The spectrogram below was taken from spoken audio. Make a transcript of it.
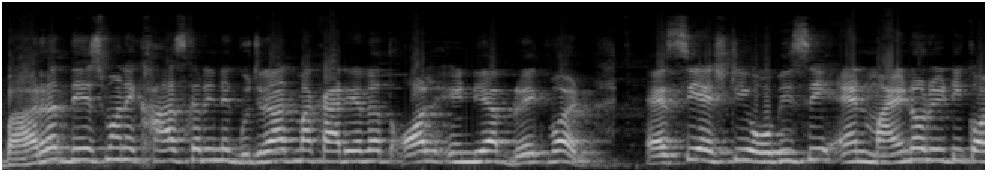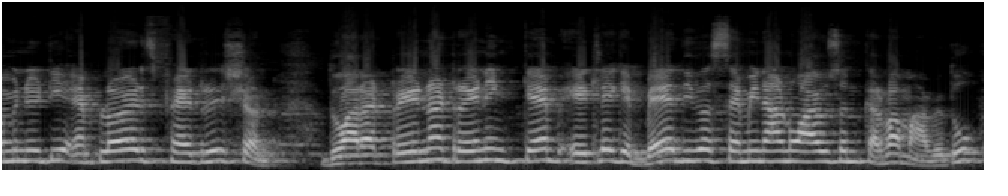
ભારત દેશમાં અને ખાસ કરીને ગુજરાતમાં કાર્યરત all India backward SC ST OBC and minority community employers federation દ્વારા ટ્રેનર ટ્રેનિંગ કેમ્પ એટલે કે બે દિવસ સેમિનારનું આયોજન કરવામાં આવ્યું હતું.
